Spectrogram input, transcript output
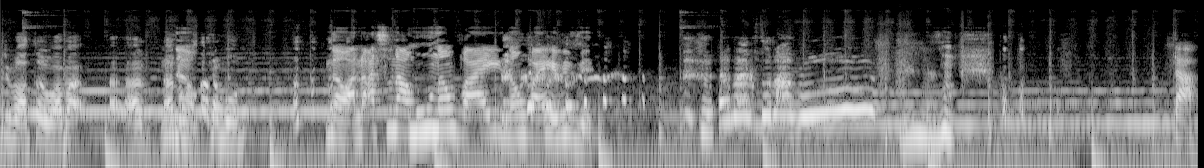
de volta o ama, a, a, a Não. Mundo. Não, a Natsunamun não vai, não vai reviver. É Natsunamu! Tá.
